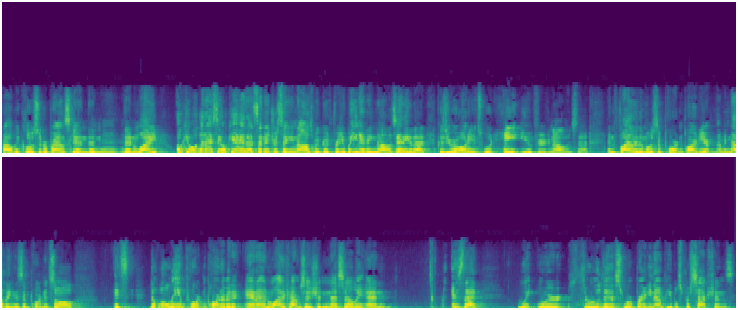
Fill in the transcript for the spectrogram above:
probably closer to brown skinned than, mm-hmm, mm-hmm. than white. Okay, well, then I say, okay, hey, that's an interesting acknowledgement, good for you. But you didn't acknowledge any of that because your audience would hate you if you acknowledged that. And finally, the most important part here I mean, nothing is important. It's all. It's the only important part of it, Anna, and why the conversation shouldn't mm-hmm. necessarily end is that we, we're through this we're breaking down people's perceptions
